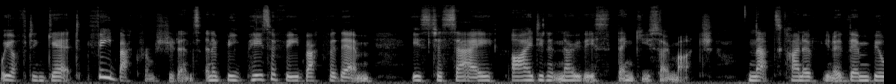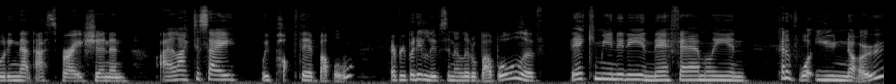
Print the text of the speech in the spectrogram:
we often get feedback from students. And a big piece of feedback for them is to say, I didn't know this. Thank you so much. And that's kind of, you know, them building that aspiration. And I like to say, we pop their bubble. Everybody lives in a little bubble of their community and their family and kind of what you know.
